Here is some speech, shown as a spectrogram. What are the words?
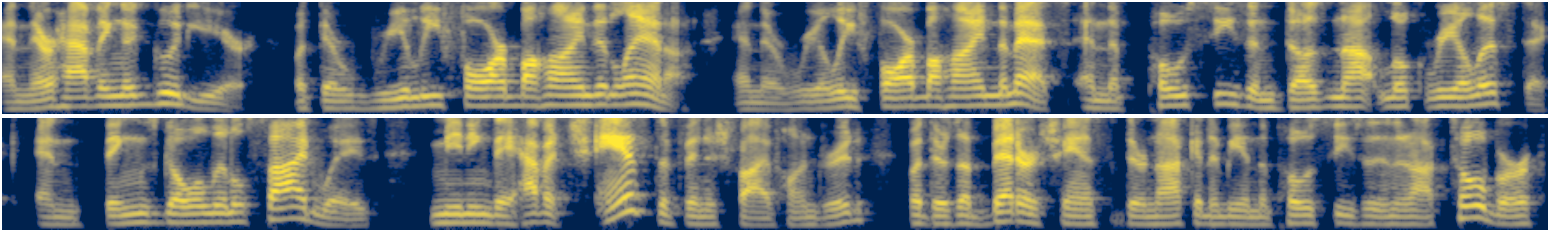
and they're having a good year, but they're really far behind Atlanta and they're really far behind the Mets, and the postseason does not look realistic, and things go a little sideways, meaning they have a chance to finish 500, but there's a better chance that they're not going to be in the postseason in October.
